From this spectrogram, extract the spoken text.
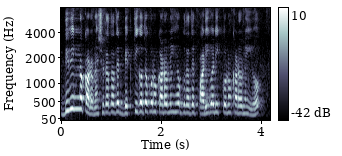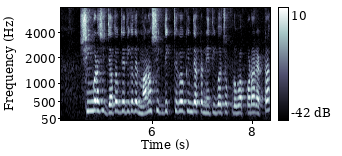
বিভিন্ন কারণে, সেটা তাদের ব্যক্তিগত কোনো কারণেই হোক, তাদের পারিবারিক কোনো কারণেই হোক, সিংহ রাশির জাতক জাতিকাদের মানসিক দিক থেকেও কিন্তু একটা নেতিবাচক প্রভাব পড়ার একটা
